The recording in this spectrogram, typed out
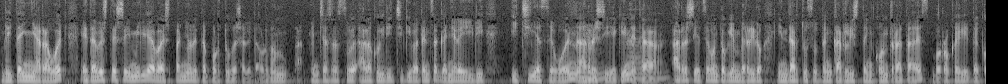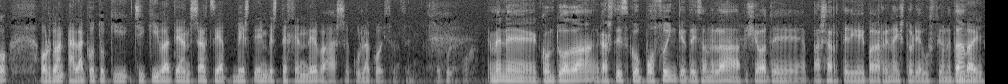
Britainiar hauek, eta beste 6 mila ba, espainol eta portugesak. Eta orduan, ba, pentsazazue, alako hiri txiki batentzat, gainera hiri itxia zegoen, arresiekin, eta arresi ez zegoen tokien berriro indartu zuten karlisten kontra eta ez, borroka egiteko, orduan alako toki txiki batean sartzea beste beste jende, ba, sekulakoa izan zen, sekulakoa. Hemen eh, kontua da, gazteizko pozoinketa izan dela pixa bat eh, pasarteri gaipagarrena historia guzti honetan. Bai.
